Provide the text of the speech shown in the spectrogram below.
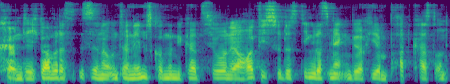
könnte. Ich glaube, das ist in der Unternehmenskommunikation ja häufig so das Ding, das merken wir auch hier im Podcast. Und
